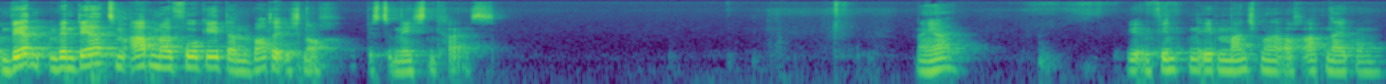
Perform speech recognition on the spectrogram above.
Und wenn der zum Abendmahl vorgeht, dann warte ich noch bis zum nächsten Kreis. Naja, wir empfinden eben manchmal auch Abneigung.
